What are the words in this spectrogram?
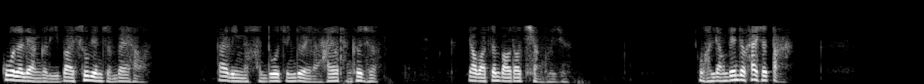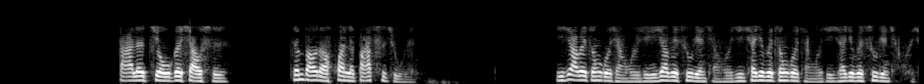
过了两个礼拜，苏联准备好，带领了很多军队来，还有坦克车，要把珍宝岛抢回去。哇，两边就开始打，打了九个小时，珍宝岛换了八次主人，一下被中国抢回去，一下被苏联抢回去，一下又被中国抢回去，一下又被苏联抢回去。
